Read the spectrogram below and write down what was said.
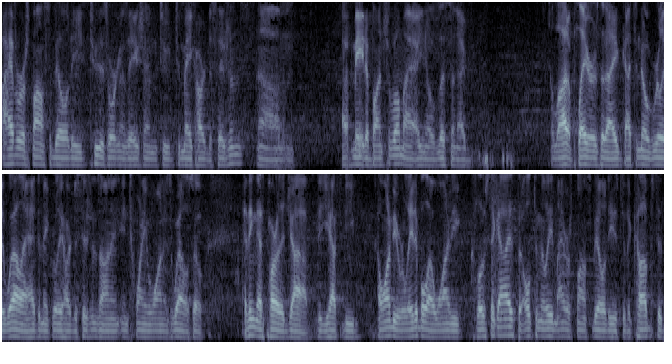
I have a responsibility to this organization to, to make hard decisions. Um, I've made a bunch of them. I, you know, listen, I, a lot of players that I got to know really well, I had to make really hard decisions on in, in 21 as well. So I think that's part of the job that you have to be I want to be relatable. I want to be close to guys, but ultimately my responsibility is to the Cubs, to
